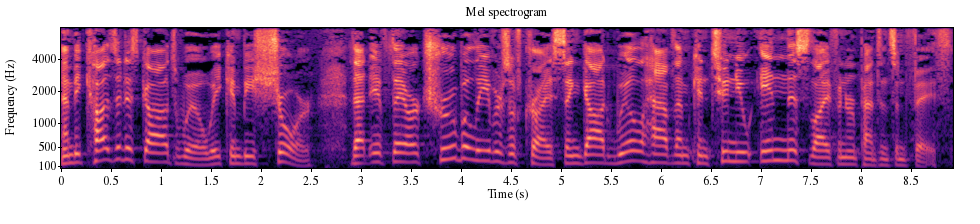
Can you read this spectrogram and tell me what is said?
And because it is God's will, we can be sure that if they are true believers of Christ, then God will have them continue in this life in repentance and faith.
